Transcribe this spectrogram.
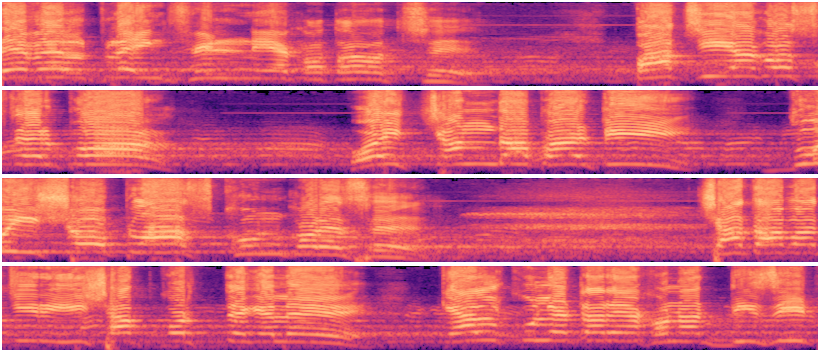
লেভেল প্লেইং ফিল্ড নিয়ে কথা হচ্ছে। পাঁচই আগস্টের পর ওই চান্দা পার্টি দুইশো প্লাস খুন করেছে। চাঁদাবাজির হিসাব করতে গেলে ক্যালকুলেটারে এখন আর ডিজিট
